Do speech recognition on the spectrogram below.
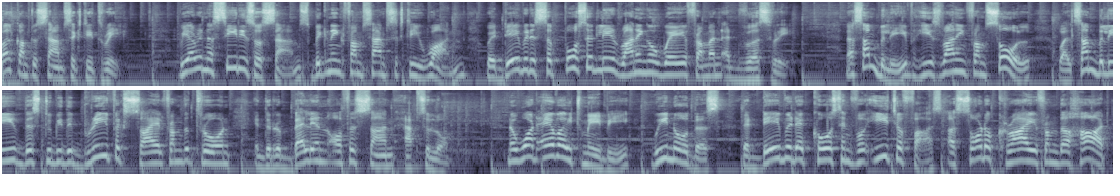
welcome to Psalm 63. We are in a series of Psalms beginning from Psalm 61, where David is supposedly running away from an adversary. Now, some believe he is running from Saul, while some believe this to be the brief exile from the throne in the rebellion of his son Absalom. Now, whatever it may be, we know this that David echoes in for each of us a sort of cry from the heart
